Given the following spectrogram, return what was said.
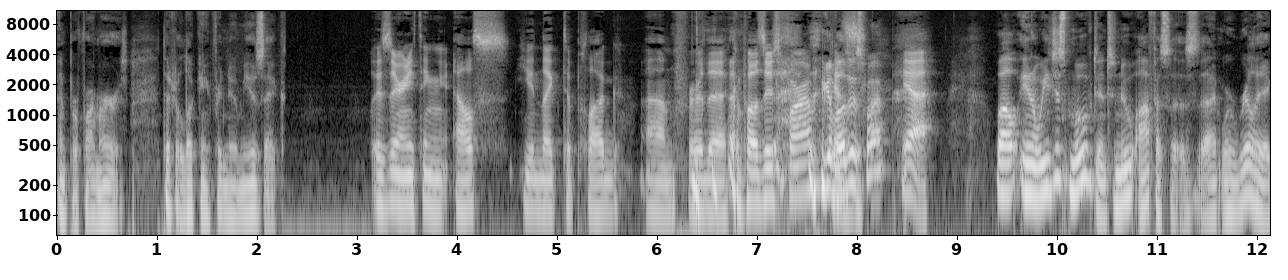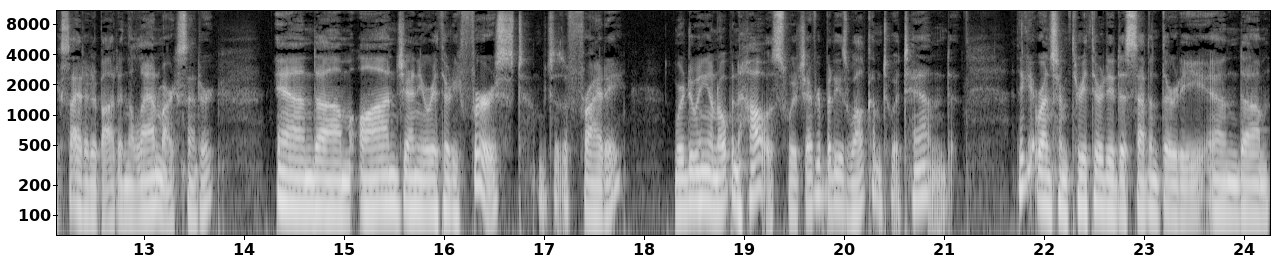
and performers that are looking for new music is there anything else you'd like to plug um, for the Composers Forum? the Composers Forum? Yeah. Well, you know, we just moved into new offices that we're really excited about in the Landmark Center. And um, on January 31st, which is a Friday, we're doing an open house, which everybody's welcome to attend. I think it runs from 3.30 to 7.30, and um,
